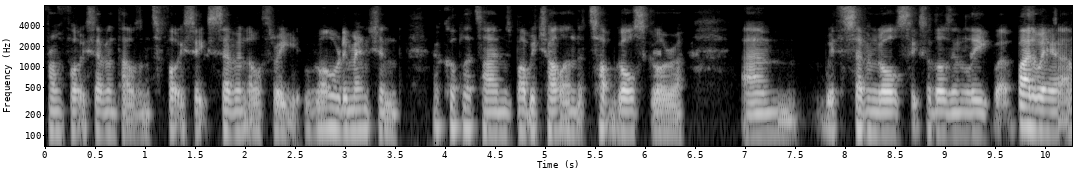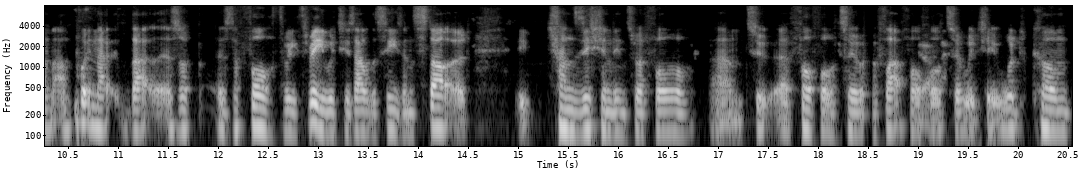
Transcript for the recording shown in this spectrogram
from 47,000 to 46,703. We've already mentioned a couple of times Bobby Charlton, the top goal scorer, um, with seven goals, six of those in the league. But by the way, I'm, I'm putting that that as a as a four three three, which is how the season started. It transitioned into a four um, two a four four two, a flat four four two, which it would come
